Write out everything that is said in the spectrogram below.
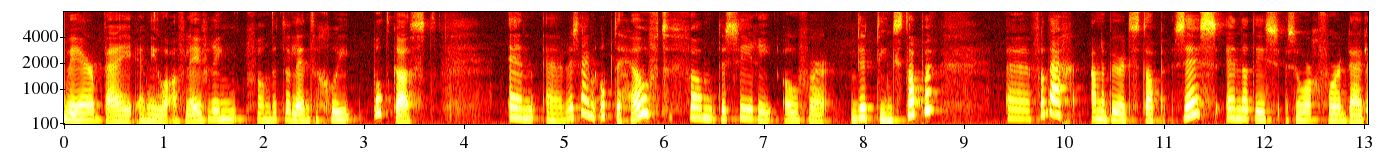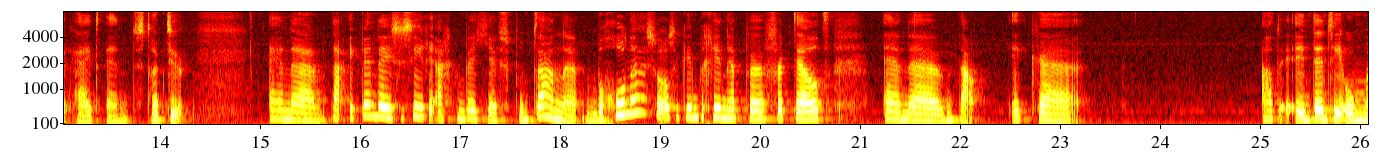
weer bij een nieuwe aflevering van de Talentengroei podcast. En uh, we zijn op de helft van de serie over de 10 stappen. Uh, vandaag aan de beurt stap 6 en dat is zorg voor duidelijkheid en structuur. En uh, nou, ik ben deze serie eigenlijk een beetje spontaan begonnen, zoals ik in het begin heb verteld. En nou, ik had intentie om,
